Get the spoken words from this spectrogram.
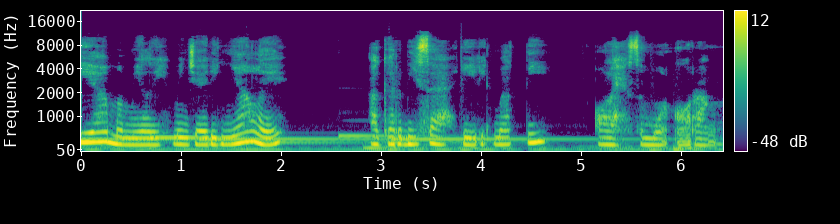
ia memilih menjadi nyale agar bisa dinikmati oleh semua orang.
